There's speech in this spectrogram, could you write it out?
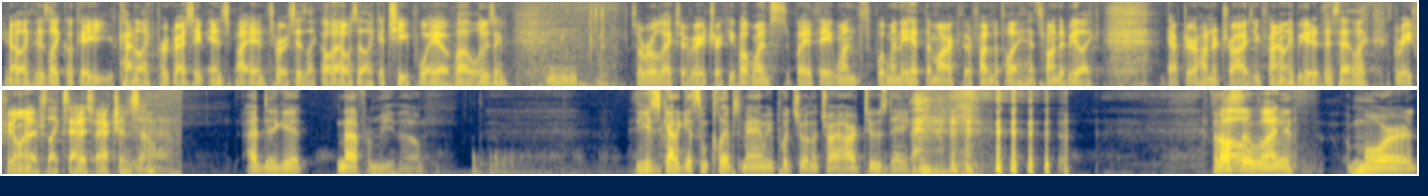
You know, like there's like okay, you're kind of like progressing inch by inch versus like oh that was like a cheap way of uh, losing. Mm-hmm. So roguelikes are very tricky, but once but if they once but when they hit the mark, they're fun to play. It's fun to be like after hundred tries, you finally beat it. There's that like great feeling of like satisfaction. So I dig it. Not for me though. You just got to get some clips, man. We put you on the Try Hard Tuesday. but also Oh, but- with more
